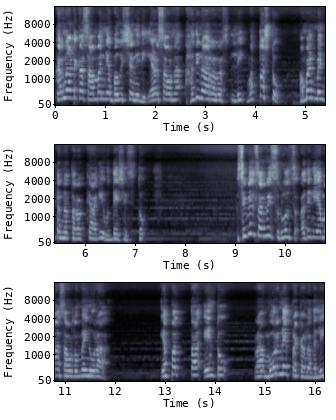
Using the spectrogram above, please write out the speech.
ಕರ್ನಾಟಕ ಸಾಮಾನ್ಯ ಭವಿಷ್ಯ ನಿಧಿ ಎರಡು ಸಾವಿರದ ಹದಿನಾರರಲ್ಲಿ ಮತ್ತಷ್ಟು ಅಮೆಂಡ್ಮೆಂಟನ್ನು ತರೋಕ್ಕಾಗಿ ಉದ್ದೇಶಿಸಿತು. ಸಿವಿಲ್ ಸರ್ವಿಸ್ ರೂಲ್ಸ್ ಅಧಿನಿಯಮ ಸಾವಿರದ ಒಂಬೈನೂರ ಎಪ್ಪತ್ತ ಎಂಟು ರ ಮೂರನೇ ಪ್ರಕರಣದಲ್ಲಿ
